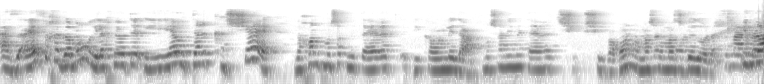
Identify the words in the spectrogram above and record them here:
אז ההפך הגמור ילך להיות, יהיה יותר קשה, נכון? כמו שאת מתארת דיכאון לידה, כמו שאני מתארת שיוורון ממש ממש נכון. גדול. אם לא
